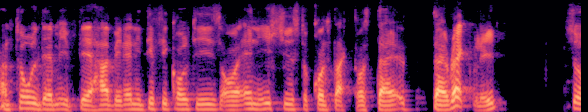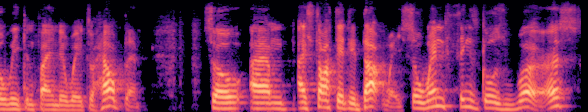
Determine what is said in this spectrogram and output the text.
and told them if they're having any difficulties or any issues to contact us di- directly so we can find a way to help them. So um, I started it that way. So when things goes worse,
